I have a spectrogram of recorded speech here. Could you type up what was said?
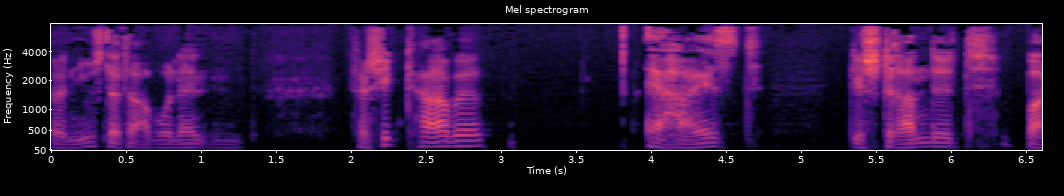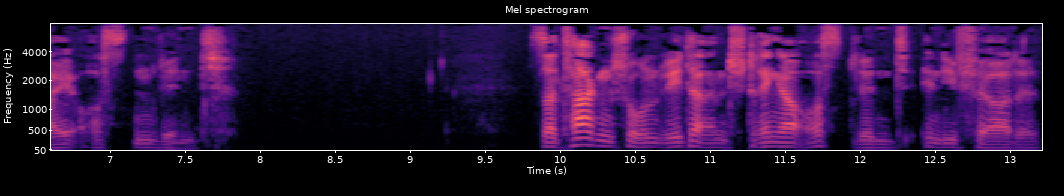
Newsletter-Abonnenten verschickt habe. Er heißt Gestrandet bei Ostenwind. Seit Tagen schon wehte ein strenger Ostwind in die Förde,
